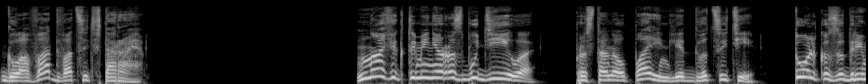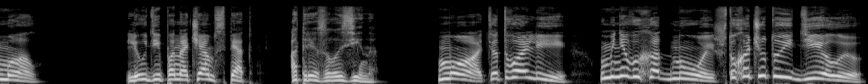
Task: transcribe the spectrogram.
Глава двадцать вторая. «Нафиг ты меня разбудила!» — простонал парень лет двадцати. «Только задремал!» «Люди по ночам спят!» — отрезала Зина. «Мать, отвали! У меня выходной! Что хочу, то и делаю!»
